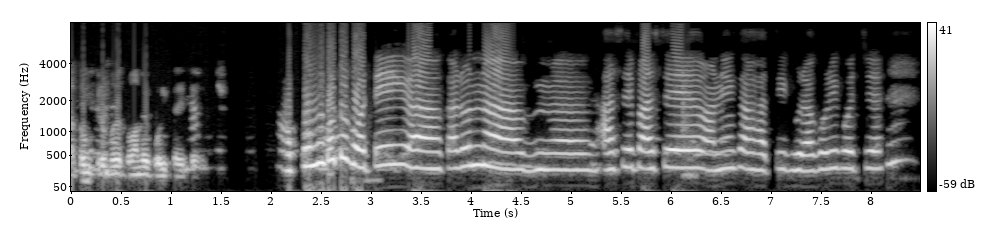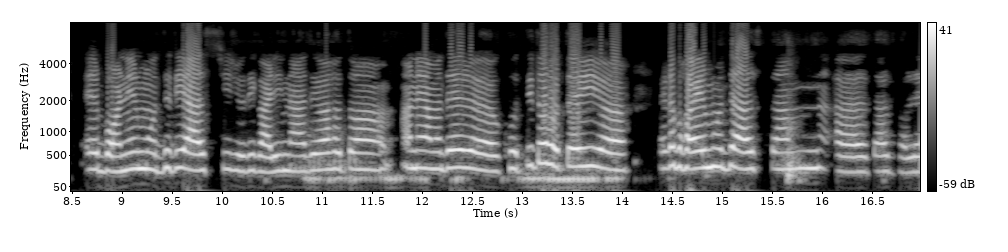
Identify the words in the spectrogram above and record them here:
আতঙ্কের মধ্যে তোমাদের পরীক্ষা দিতে হচ্ছে? আতঙ্ক তো বটেই কারণ আশেপাশে অনেক হাতি ঘোরাঘুরি করছে। এর বনের মধ্যে দিয়ে আসছি যদি গাড়ি না দেওয়া হতো মানে আমাদের ক্ষতি তো হতোই একটা ভয়ের মধ্যে আসতাম তার ফলে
